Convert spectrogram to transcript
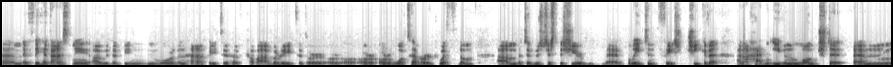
Um, if they had asked me, I would have been more than happy to have collaborated or or, or, or whatever with them. Um, but it was just the sheer uh, blatant face cheek of it, and I hadn't even launched it um,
